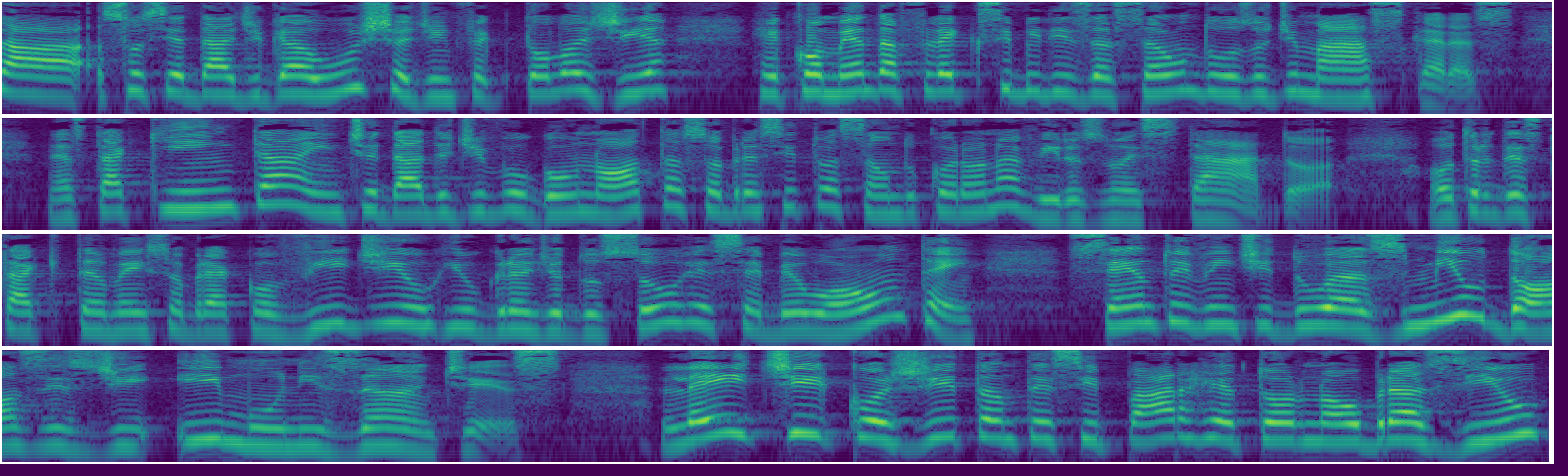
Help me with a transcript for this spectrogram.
a Sociedade Gaúcha de Infectologia recomenda a flexibilização do uso de máscaras. Nesta quinta, a entidade divulgou nota sobre a situação do coronavírus no estado. Outro destaque também sobre a Covid: o Rio Grande do Sul recebeu ontem 122 mil doses de imunizantes. Leite cogita antecipar retorno ao Brasil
